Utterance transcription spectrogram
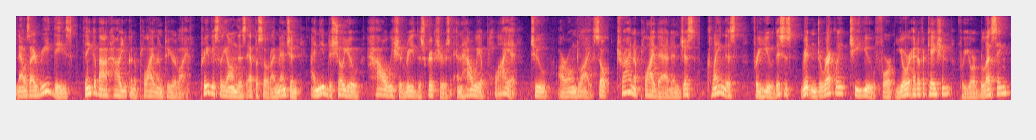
Now, as I read these, think about how you can apply them to your life. Previously on this episode, I mentioned I needed to show you how we should read the scriptures and how we apply it to our own life. So try and apply that and just claim this for you. This is written directly to you for your edification, for your blessing,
